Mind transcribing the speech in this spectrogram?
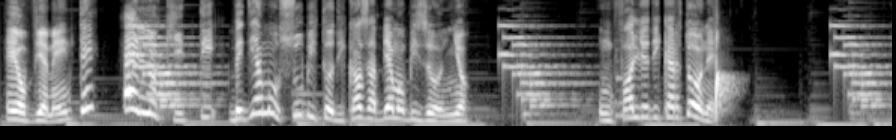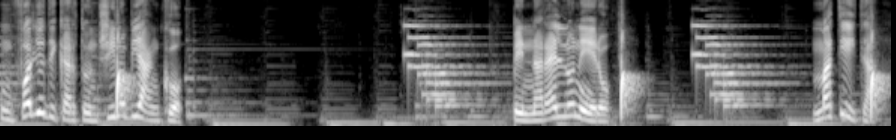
e ovviamente Hello Kitty! Vediamo subito di cosa abbiamo bisogno. Un foglio di cartone. Un foglio di cartoncino bianco. Pennarello nero. Matita.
